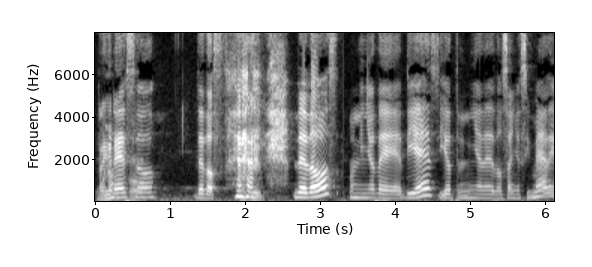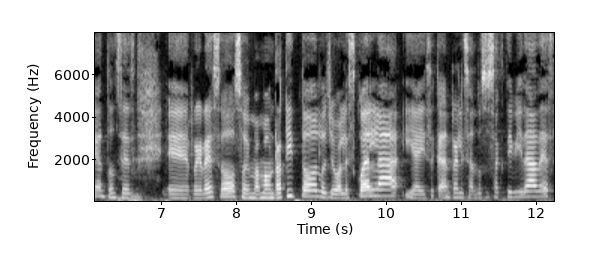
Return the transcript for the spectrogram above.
regreso. De dos. de dos, un niño de 10 y otra niña de dos años y medio. Entonces eh, regreso, soy mamá un ratito, los llevo a la escuela y ahí se quedan realizando sus actividades.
